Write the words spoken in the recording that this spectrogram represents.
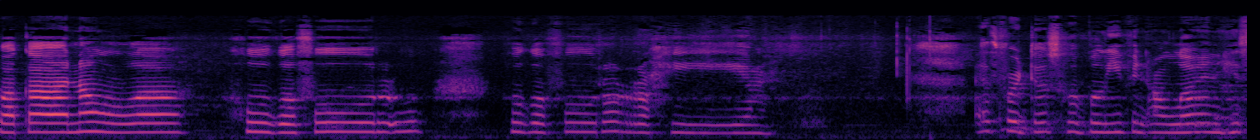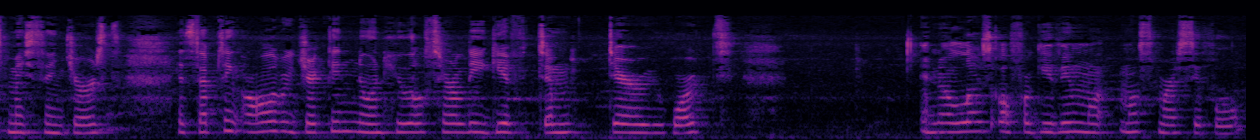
wa kana Allahu ghafur ghafurur rahim As for those who believe in Allah and His messengers, accepting all, rejecting none, He will surely give them their rewards. And Allah is all forgiving, most merciful.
